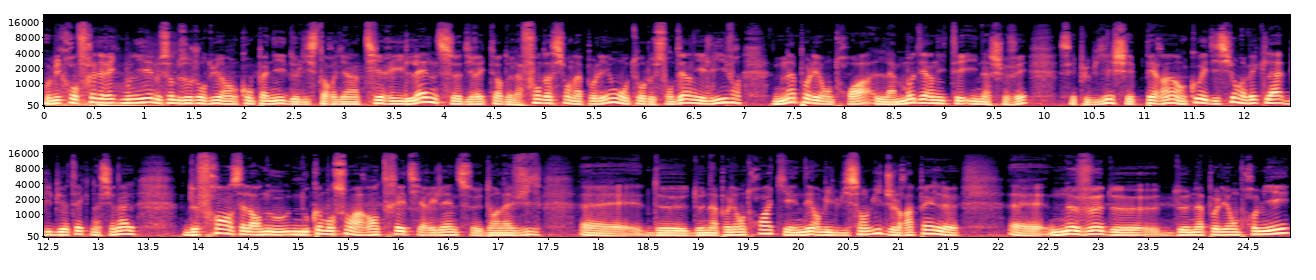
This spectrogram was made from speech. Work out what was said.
Au micro Frédéric Mounier, nous sommes aujourd'hui en compagnie de l'historien Thierry Lenz, directeur de la Fondation Napoléon, autour de son dernier livre, Napoléon III, La modernité inachevée. C'est publié chez Perrin en coédition avec la Bibliothèque nationale de France. Alors nous, nous commençons à rentrer, Thierry Lenz, dans la vie euh, de, de, Napoléon III, qui est né en 1808, je le rappelle, euh, neveu de, de Napoléon Ier.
